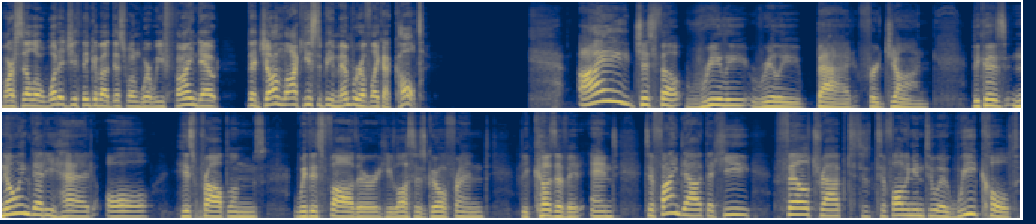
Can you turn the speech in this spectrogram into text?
Marcelo, what did you think about this one where we find out that John Locke used to be a member of like a cult? I just felt really, really bad for John because knowing that he had all his problems with his father. He lost his girlfriend because of it. And to find out that he fell trapped to, to falling into a weed cult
